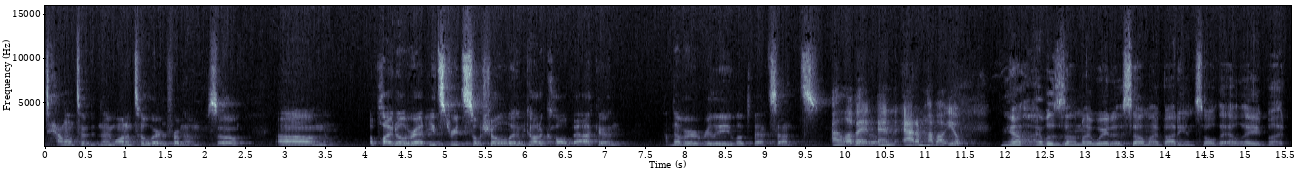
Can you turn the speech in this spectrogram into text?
talented, and I wanted to learn from him. So. Um, applied over at Eat Street Social and got a call back, and I've never really looked back since. I love it. Yeah. And Adam, how about you? Yeah, I was on my way to sell my body and soul to LA, but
